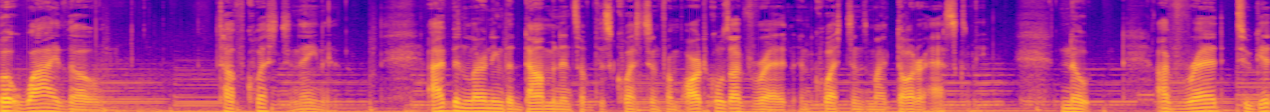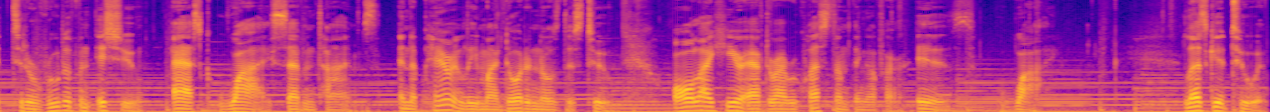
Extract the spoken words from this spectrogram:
But why though? Tough question, ain't it? I've been learning the dominance of this question from articles I've read and questions my daughter asks me. Note, I've read to get to the root of an issue, ask why seven times. And apparently, my daughter knows this too. All I hear after I request something of her is why. Let's get to it.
